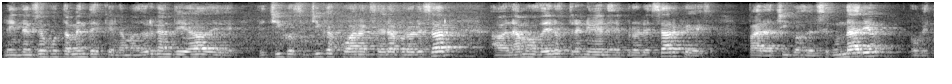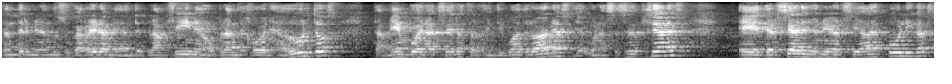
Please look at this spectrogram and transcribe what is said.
La intención justamente es que la mayor cantidad de chicos y chicas puedan acceder a progresar. Hablamos de los tres niveles de progresar, que es para chicos del secundario o que están terminando su carrera mediante plan FINE o plan de jóvenes adultos. También pueden acceder hasta los 24 años y algunas excepciones. Eh, terciarios y universidades públicas,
